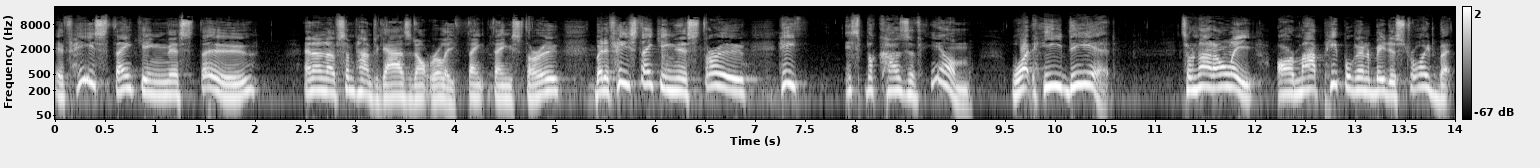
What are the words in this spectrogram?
if he's thinking this through, and I know sometimes guys don't really think things through, but if he's thinking this through, he, it's because of him, what he did. So not only are my people going to be destroyed, but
